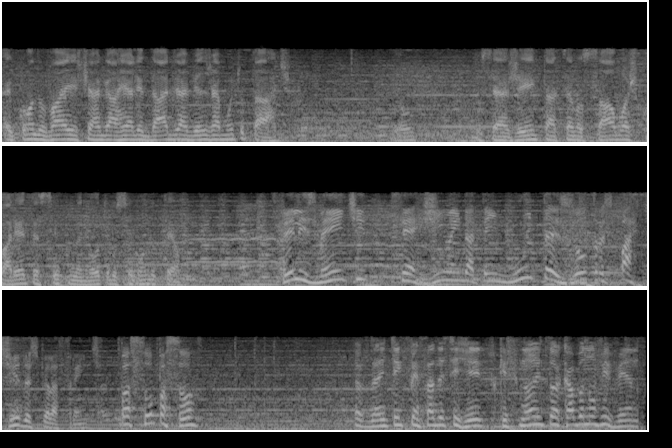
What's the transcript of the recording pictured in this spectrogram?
é quando vai enxergar a realidade, às vezes já é muito tarde. Eu, o Serginho está sendo salvo aos 45 minutos do segundo tempo. Felizmente, Serginho ainda tem muitas outras partidas pela frente. Passou, passou. A gente tem que pensar desse jeito, porque senão a gente acaba não vivendo.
